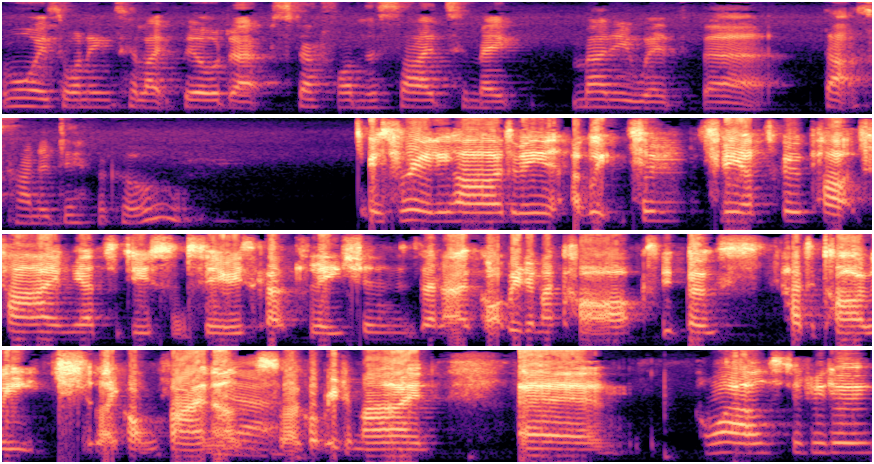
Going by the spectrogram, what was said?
I'm always wanting to like build up stuff on the side to make money with, but that's kind of difficult. it's really hard. I mean, we, to, to be able to go part time, we had to do some serious calculations, and I got rid of my car because we both had a car each, like on finance. Yeah. So I got rid of mine. Um, what else did we do?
